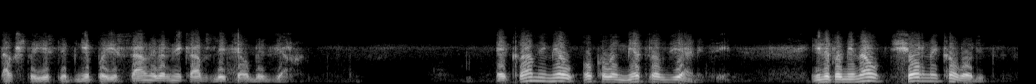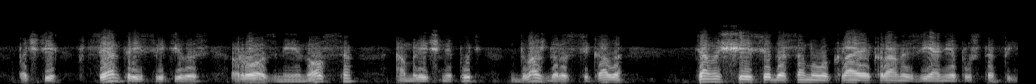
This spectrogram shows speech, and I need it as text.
так что если б не пояса, наверняка взлетел бы вверх. Экран имел около метра в диаметре и напоминал черный колодец, почти центре светилась роза носа, а Млечный Путь дважды рассекала тянущееся до самого края экрана зияние пустоты.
